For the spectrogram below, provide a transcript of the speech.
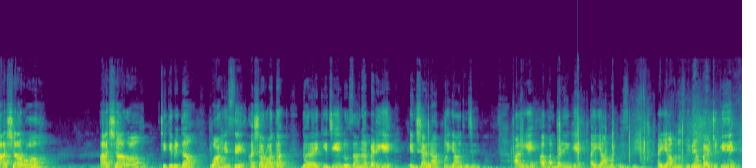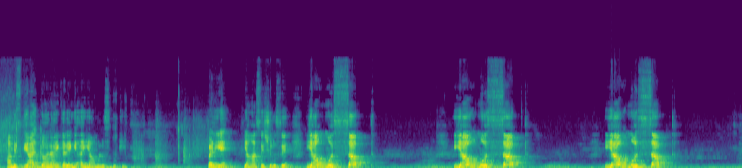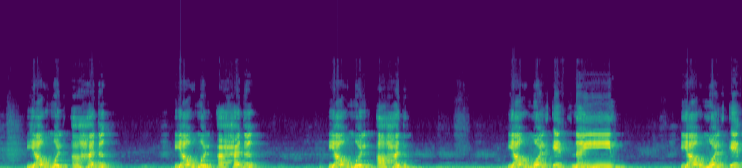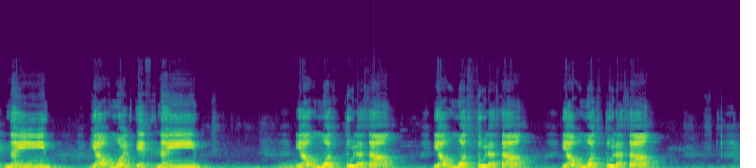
अशरा अशरा ठीक है बेटा वाहिद से अशरा तक दोहराई कीजिए रोज़ाना पढ़िए इन आपको याद हो जाएगा आइए, अब हम पढ़ेंगे अयामुल उज़्बी। अयामुल उज़्बी भी हम पढ़ चुके हैं। हम इसकी आज दोहराई करेंगे अयामुल उज़्बू की। पढ़िए यहाँ से शुरू से। यौम सब्त यौम सब्त यौमुल सब्त यौमुल अहद यौमुल अहद यौमुल अहद। यौमुल इत्नैन यौमुल इत्नैन यौमुल इत्नैन यौमुल तुलसा यौमुल तुलसा यौमुल तुलसा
